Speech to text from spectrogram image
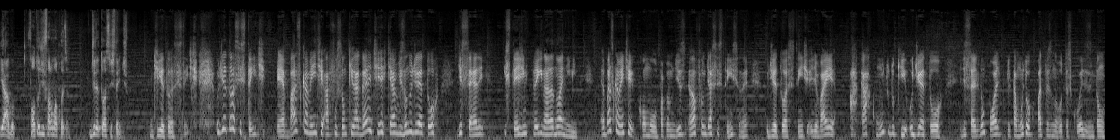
Iago, faltou de falar uma coisa. Diretor assistente. Diretor assistente. O diretor assistente é basicamente a função que irá garantir que a visão do diretor de série esteja impregnada no anime. É basicamente, como o próprio nome diz, é uma função de assistência, né? O diretor assistente ele vai arcar com muito do que o diretor de série não pode, porque ele está muito ocupado fazendo outras coisas. Então,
